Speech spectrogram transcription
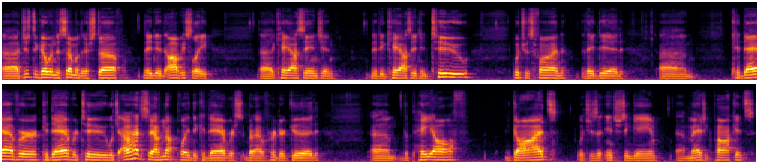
Uh, just to go into some of their stuff, they did obviously uh, Chaos Engine. They did Chaos Engine Two, which was fun. They did um, Cadaver, Cadaver Two, which I have to say I've not played the Cadavers, but I've heard they're good. Um, the Payoff, Gods, which is an interesting game. Uh, Magic Pockets,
